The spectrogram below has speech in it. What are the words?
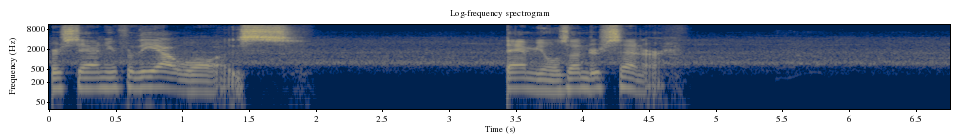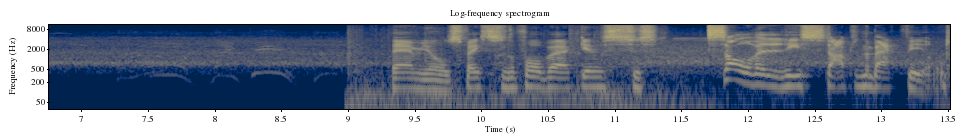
First down here for the Outlaws. Samuels under center. Samuels faces the fullback, gives Sullivan, and he's stopped in the backfield.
